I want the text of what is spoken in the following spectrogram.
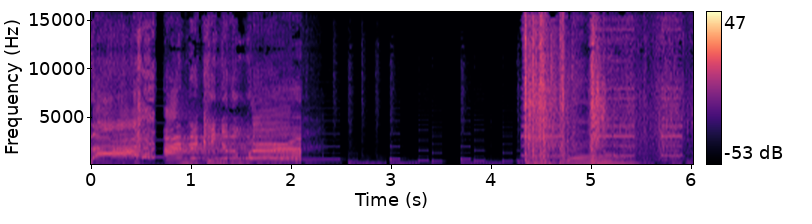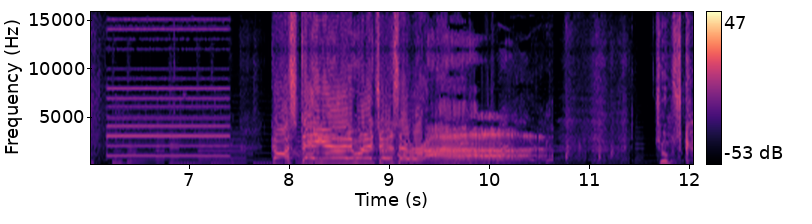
Ah! I'm the king of the world. Gosh dang it! I want to choose server. Ah! Jump scare.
